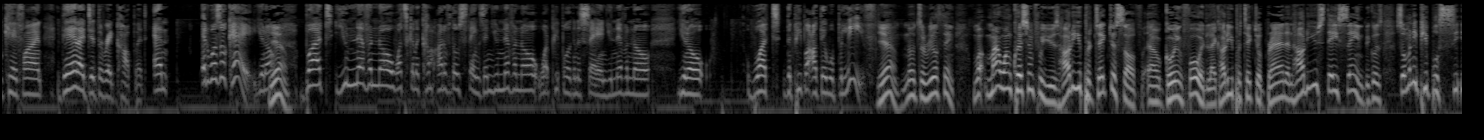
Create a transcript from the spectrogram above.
okay, fine. Then I did the red carpet, and it was okay, you know. Yeah. But you never know what's gonna come out of those things, and you never know what people are gonna say, and you never know, you know, what the people out there will believe. Yeah, no, it's a real thing. My one question for you is how do you protect yourself uh, going forward? Like, how do you protect your brand and how do you stay sane? Because so many people see,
